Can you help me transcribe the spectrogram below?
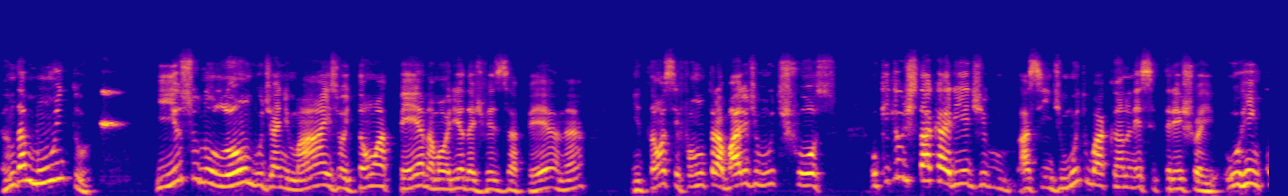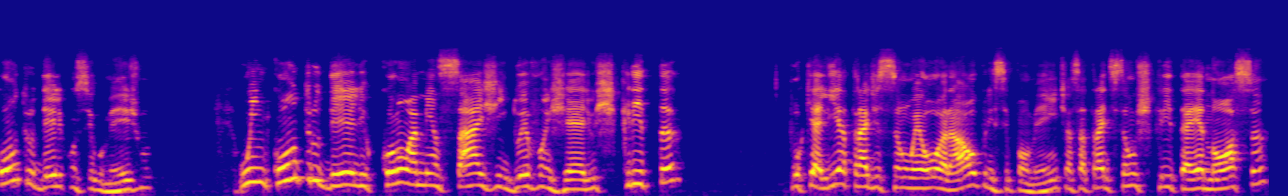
Anda muito. E isso no lombo de animais, ou então a pé, na maioria das vezes a pé, né? Então, assim, foi um trabalho de muito esforço. O que, que eu destacaria de, assim, de muito bacana nesse trecho aí? O reencontro dele consigo mesmo, o encontro dele com a mensagem do evangelho escrita, porque ali a tradição é oral, principalmente, essa tradição escrita é nossa,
